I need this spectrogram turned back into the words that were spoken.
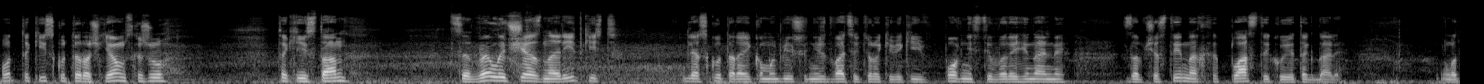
От такий скутерочок. Я вам скажу такий стан. Це величезна рідкість для скутера, якому більше ніж 20 років, який повністю в оригінальних запчастинах, пластику і так далі. От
